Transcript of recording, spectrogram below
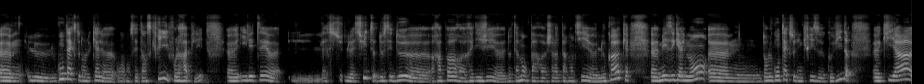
Le, contexte dans lequel on, on s'est inscrit, il faut le rappeler, il était la, suite de ces deux euh, rapports euh, rédigés euh, notamment par Charlotte Parmentier-Lecoq, mais également dans le contexte d'une crise Covid qui a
